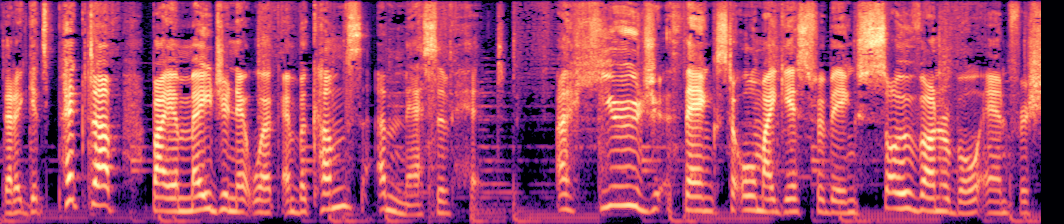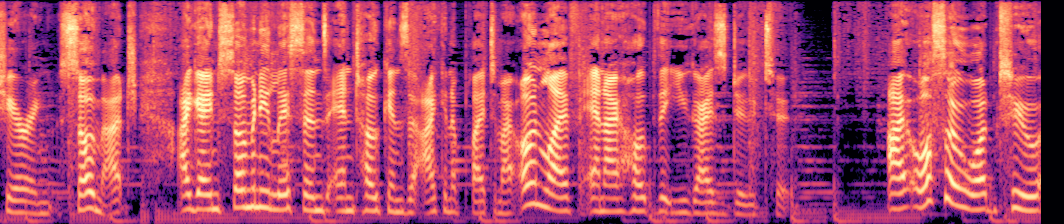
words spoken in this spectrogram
that it gets picked up by a major network and becomes a massive hit. A huge thanks to all my guests for being so vulnerable and for sharing so much. I gained so many lessons and tokens that I can apply to my own life, and I hope that you guys do too. I also want to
